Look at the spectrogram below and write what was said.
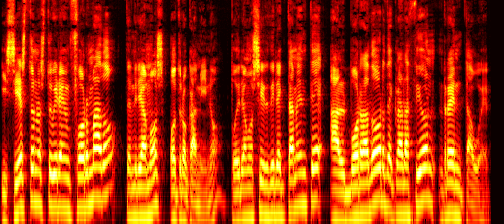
Y si esto no estuviera informado, tendríamos otro camino. Podríamos ir directamente al borrador declaración renta web.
